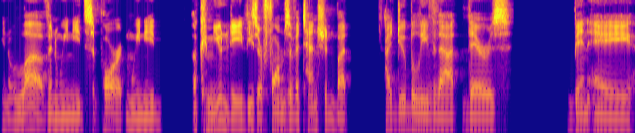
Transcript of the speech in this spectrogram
you know, love and we need support and we need a community. These are forms of attention. But I do believe that there's been a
